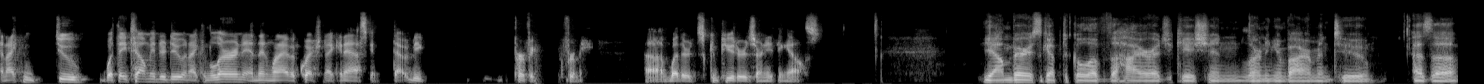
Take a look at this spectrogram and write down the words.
and I can do what they tell me to do and I can learn. And then when I have a question, I can ask it. That would be perfect for me, uh, whether it's computers or anything else. Yeah, I'm very skeptical of the higher education learning environment too. As a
